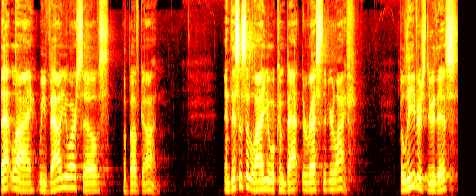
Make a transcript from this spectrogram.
that lie, we value ourselves above God. And this is a lie you will combat the rest of your life. Believers do this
